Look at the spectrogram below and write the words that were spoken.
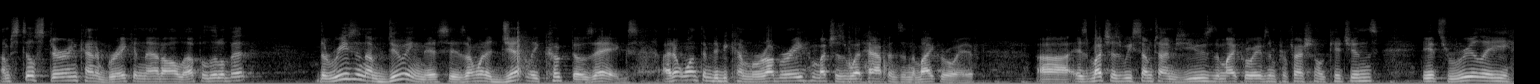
I'm still stirring, kind of breaking that all up a little bit. The reason I'm doing this is I want to gently cook those eggs. I don't want them to become rubbery, much as what happens in the microwave. Uh, as much as we sometimes use the microwaves in professional kitchens, it's really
